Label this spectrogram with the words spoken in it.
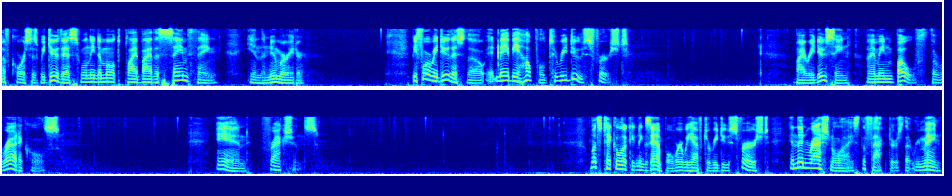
Of course, as we do this, we'll need to multiply by the same thing in the numerator. Before we do this, though, it may be helpful to reduce first. By reducing, I mean both the radicals and fractions. Let's take a look at an example where we have to reduce first and then rationalize the factors that remain.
